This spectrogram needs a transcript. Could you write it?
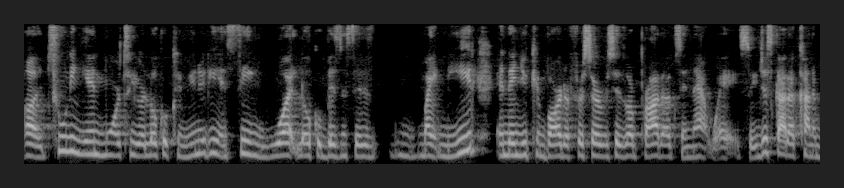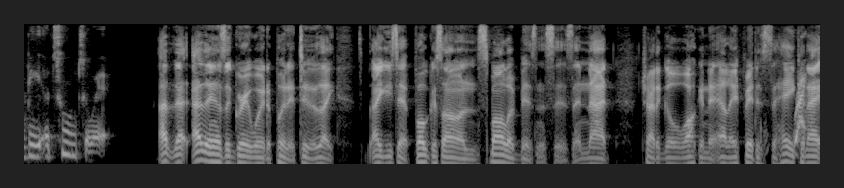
uh, tuning in more to your local community and seeing what local businesses might need, and then you can barter for services or products in that way. So you just gotta kind of be attuned to it. I, I, think that's a great way to put it too. Like, like you said, focus on smaller businesses and not try to go walk into LA Fit and say, "Hey, right. can I,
